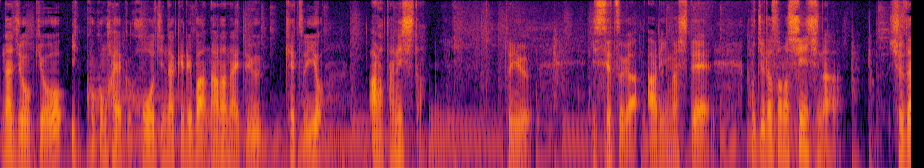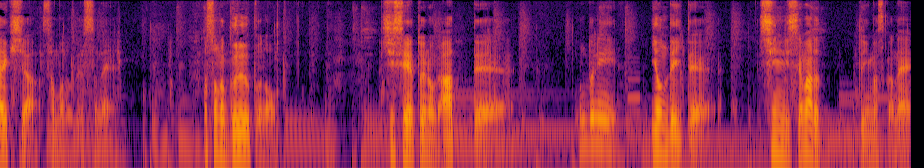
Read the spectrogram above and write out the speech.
な状況を一刻も早く報じなければならないという決意を新たにした。という一節がありましてこちらその真摯な取材記者様のですねそのグループの姿勢というのがあって本当に読んでいて真に迫ると言いますかね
